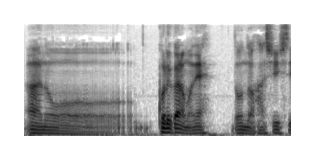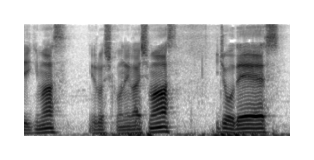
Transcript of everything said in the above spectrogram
あのー、これからもね、どんどん発信していきます。よろしくお願いします。以上です。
